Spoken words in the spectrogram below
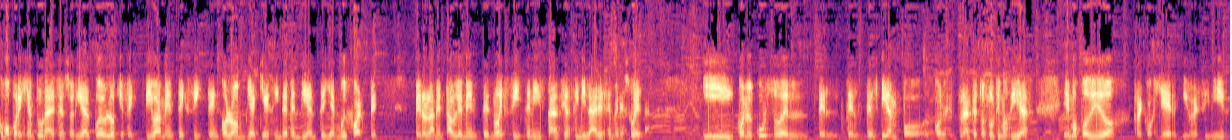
como por ejemplo una Defensoría del Pueblo que efectivamente existe en Colombia, que es independiente y es muy fuerte, pero lamentablemente no existen instancias similares en Venezuela. Y con el curso del, del, del, tiempo, durante estos últimos días, hemos podido recoger y recibir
